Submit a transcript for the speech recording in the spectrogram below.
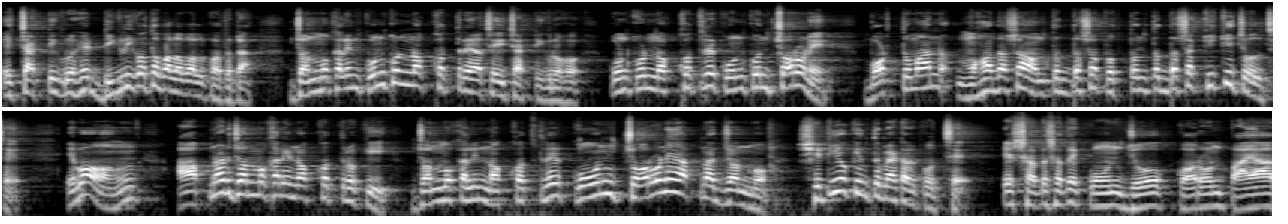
এই চারটি গ্রহের ডিগ্রিগত বলবল কতটা? জন্মকালীন কোন কোন নক্ষত্রে আছে এই চারটি গ্রহ? কোন কোন নক্ষত্রের কোন কোন চরণে বর্তমান মহাদশা, অন্তর্দশা, প্রত্যন্তর্দশা কী কী চলছে? এবং আপনার জন্মকালীন নক্ষত্র কি? জন্মকালীন নক্ষত্রের কোন চরণে আপনার জন্ম? সেটিও কিন্তু ম্যাটার করছে। এর সাথে সাথে কোন যোগ, করণ, পায়া,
